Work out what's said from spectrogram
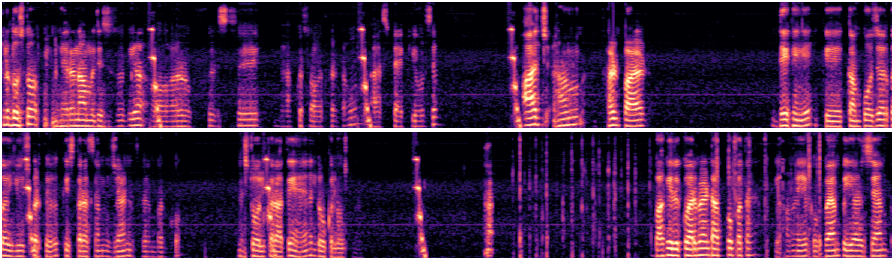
हेलो दोस्तों, मेरा नाम मुझे सिसोदिया और फिर से मैं आपका स्वागत करता हूँ आज टैग की ओर से। आज हम थर्ड पार्ट देखेंगे कि कंपोजर का यूज़ करते हुए किस तरह से हम जेंड फ्रेमवर्क को इंस्टॉल कराते हैं लोकल होस्ट में। बाकी रिक्वायरमेंट आपको पता है कि हमें एक वैम्प या जैम्प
